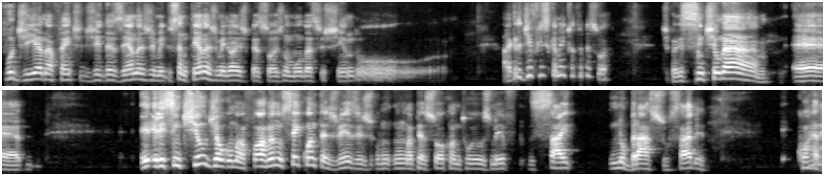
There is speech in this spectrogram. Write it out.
podia, na frente de dezenas de centenas de milhões de pessoas no mundo assistindo, agredir fisicamente outra pessoa. Tipo, ele se sentiu na. É, ele sentiu de alguma forma, eu não sei quantas vezes uma pessoa quanto Will Smith sai no braço, sabe? Cara,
